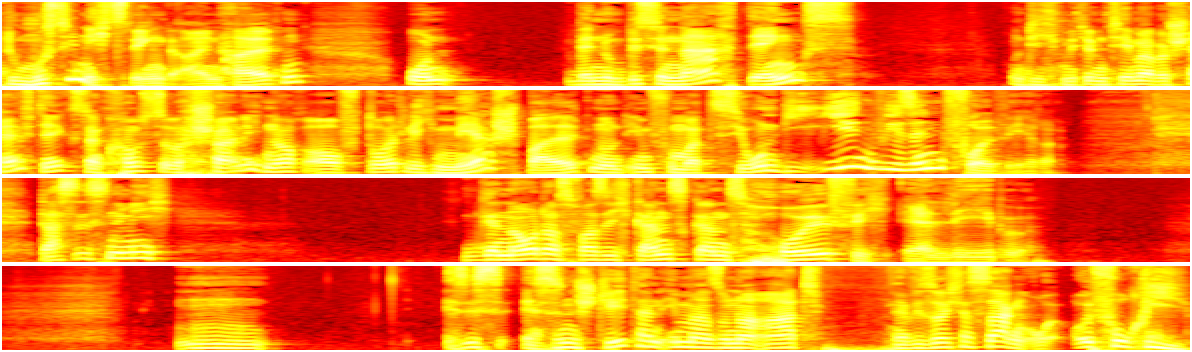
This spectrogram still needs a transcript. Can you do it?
du musst sie nicht zwingend einhalten. Und wenn du ein bisschen nachdenkst und dich mit dem Thema beschäftigst, dann kommst du wahrscheinlich noch auf deutlich mehr Spalten und Informationen, die irgendwie sinnvoll wäre. Das ist nämlich genau das, was ich ganz, ganz häufig erlebe. Hm, es ist, es entsteht dann immer so eine Art, ja, wie soll ich das sagen, Euphorie.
